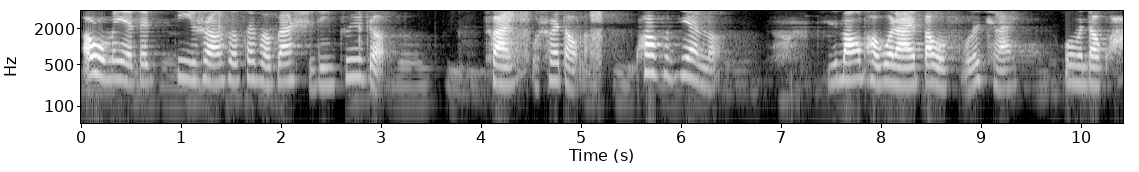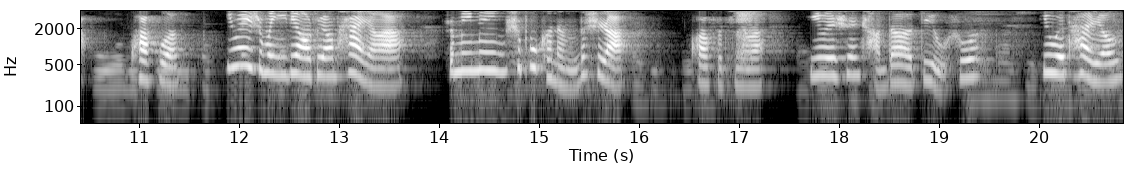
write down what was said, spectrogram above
而我们也在地上像赛跑般使劲追着。突然，我摔倒了，夸父见了。急忙跑过来把我扶了起来。我问道：“夸夸父，你为什么一定要追上太阳啊？这明明是不可能的事啊！”夸父听了，意味深长地对我说：“因为太阳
